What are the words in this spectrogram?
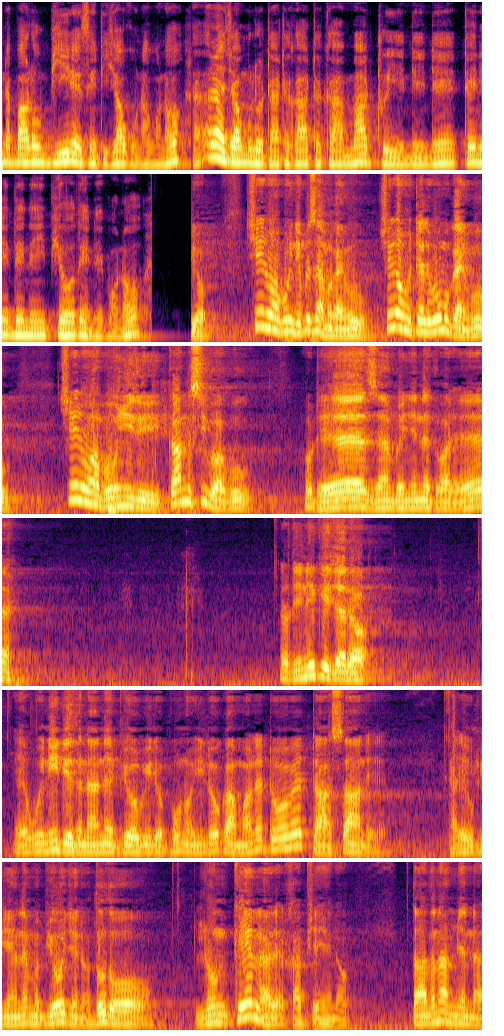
နှစ်ပါးလုံးပြေးတဲ့အဆင့်ဒီရောက်ကုန်တာပေါ့နော်အဲအဲ့ဒါကြောင့်မလို့ဒါတကာတကာမတွေအနေနဲ့တိန်တိန်တိန်တိန်ပြောတဲ့နေပေါ့နော်ပြီးတော့ရှေ့တော်ဘုန်းကြီးတွေပတ်စံမကင်ဘူးရှေ့တော်တယ်လီဖုန်းမကင်ဘူးရှေ့တော်ဘုန်းကြီးတွေကားမရှိပါဘူးဟုတ်တယ်ဇံပင်ချင်းနဲ့သွားတယ်အဲ့တော့ဒီနေ့ခေတ်ကျတော့အဲဝိနည်းဒေသနာနဲ့ပြောပြီးတော့ဘုန်းတော်ကြီးလောကမှာလည်းတော်ပဲတာစားနေတယ်ဒါတွေကိုပြန်လည်းမပြောကြတော့သို့တော့လွန်ကဲလာတဲ့အခါဖြစ်ရင်တော့ သာသနာမျက်နှာ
